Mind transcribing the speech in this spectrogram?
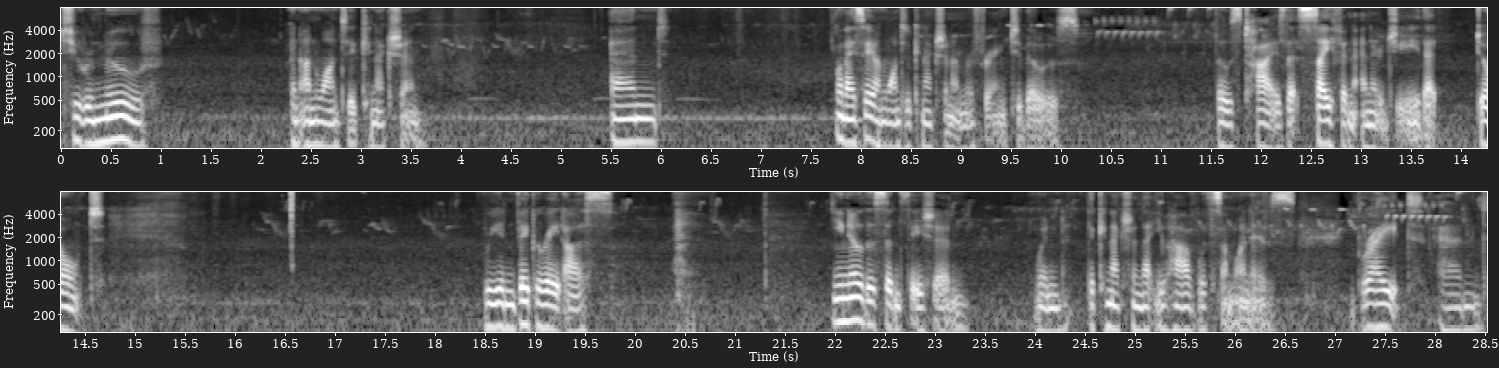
to remove an unwanted connection. And when I say unwanted connection, I'm referring to those those ties that siphon energy that don't reinvigorate us. You know the sensation when the connection that you have with someone is bright and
